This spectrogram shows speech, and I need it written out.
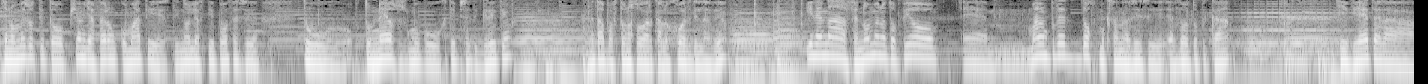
Και νομίζω ότι το πιο ενδιαφέρον κομμάτι στην όλη αυτή υπόθεση του, του νέου σεισμού που χτύπησε την Κρήτη μετά από αυτόν στο Αρκαλοχώρι δηλαδή είναι ένα φαινόμενο το οποίο ε, μάλλον που δεν το έχουμε ξαναζήσει εδώ τοπικά και ιδιαίτερα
